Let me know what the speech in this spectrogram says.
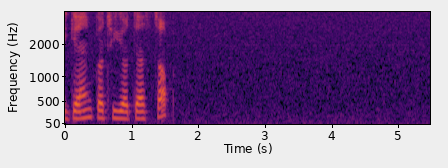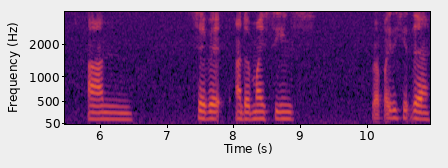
again go to your desktop. And save it under my scenes. Right by the hit there.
